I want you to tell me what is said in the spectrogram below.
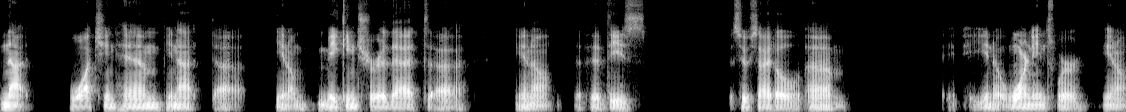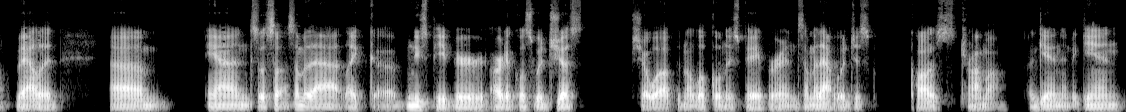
not watching him, you not uh, you know making sure that uh, you know that these suicidal um, you know warnings were you know valid. Um, and so, so some of that, like uh, newspaper articles, would just show up in the local newspaper, and some of that would just cause trauma again and again.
